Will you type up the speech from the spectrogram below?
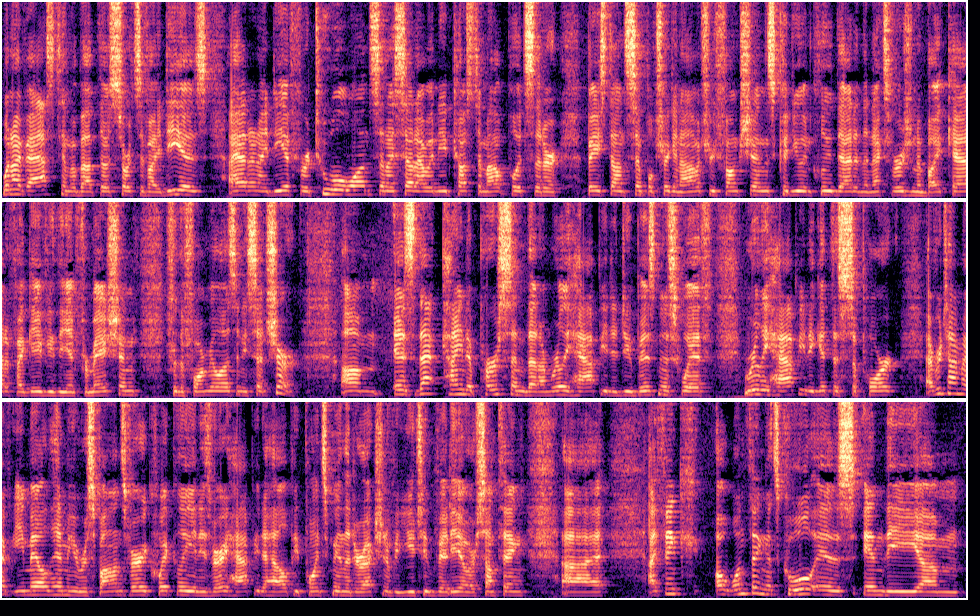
when I've asked him about those sorts of ideas, I had an idea for a tool once and I said I would need custom outputs that are based on simple trigonometry functions. Could you include that in the next version of BikeCAD if I gave you the information for the formulas? And he said, sure. Um, is that kind of person that I'm really happy to do business with, really happy to get the support. Every time I've emailed him, he responds very quickly and he's very happy to help. He points me in the direction of a YouTube video or something. Uh, I think oh, one thing that's cool is in the um,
